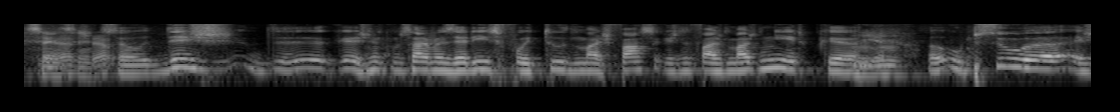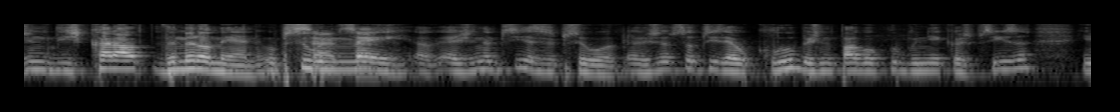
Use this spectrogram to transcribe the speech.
Sim, Yeah, sim. yeah. So, desde de- que a gente começar a fazer isso foi tudo mais fácil, que a gente faz mais dinheiro, porque Uhum. uh, o pessoa, a gente diz cut out the middleman, o pessoa Certo, meio, a gente não precisa dessa pessoa, a gente só precisa é o clube, a gente paga o clube o dinheiro que eles precisam e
